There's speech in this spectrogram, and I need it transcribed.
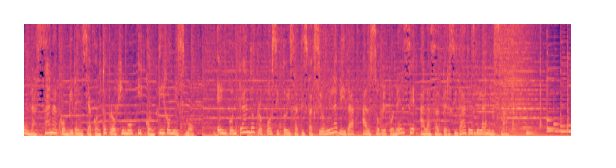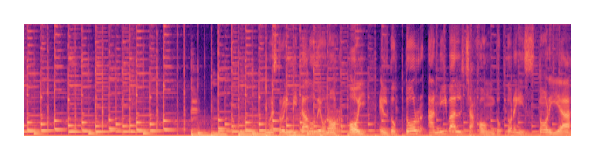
una sana convivencia con tu prójimo y contigo mismo, encontrando propósito y satisfacción en la vida al sobreponerse a las adversidades de la misma. De honor hoy el doctor Aníbal Chajón, doctor en historia,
